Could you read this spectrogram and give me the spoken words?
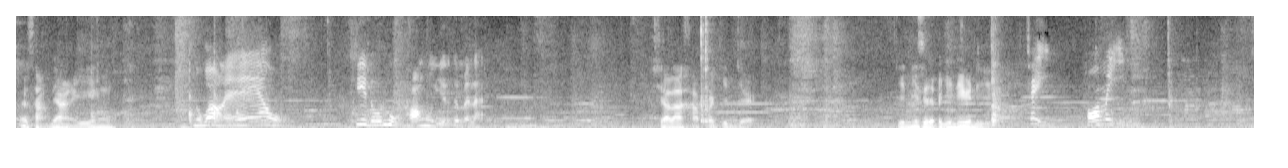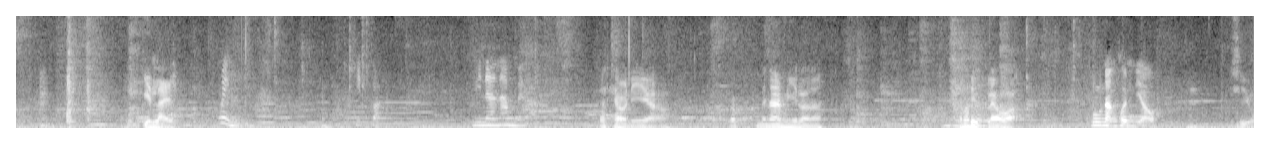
แต่สามอย่างเองหนูบอกแล้ว พี่ดูถูกท้องหนูเยอะเกินไปแหละเชื่อแล้วครับไปกินเยอะ กินนี่เสร็จจะไปกินที่อื่นอีก ใช่ เพราะว่าไม่อิ่มกินอะไร ไม่มีคิดก่อน มีแนะนำไหมคะก็แถวนี้อะก็ไม่น่ามีแล้วนะมันดึกแล้วอะดูหนังคนเดียว อืมชิว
